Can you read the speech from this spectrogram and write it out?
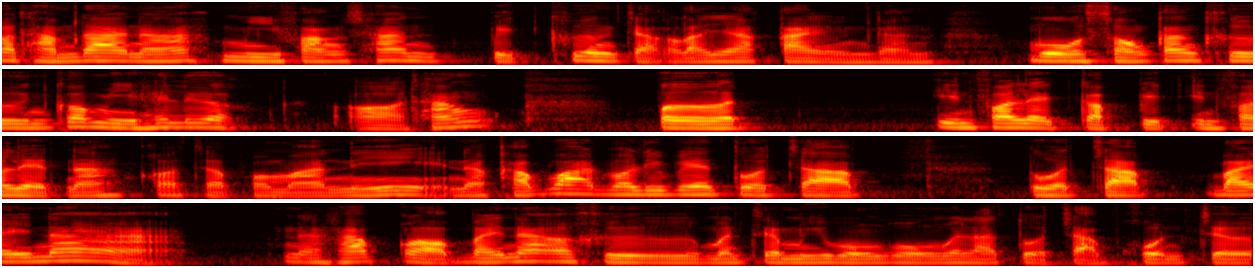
ก็ทำได้นะ มีฟังก์ชันปิดเครื่องจากระยะไกลเหมือนกัน โหมด2กลางคืนก็มีให้เลือกเอ่อทั้งเปิดอินฟราเรดกับปิดอินฟราเรดนะ ก็จะประมาณนี้นะครับ วาดบริเวณตัวจับ ตัวจจับใบหน้านะครับ กรอบใบหน้าก็คือมันจะมีวงวงๆเวลาตรวจจับคนเจอ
